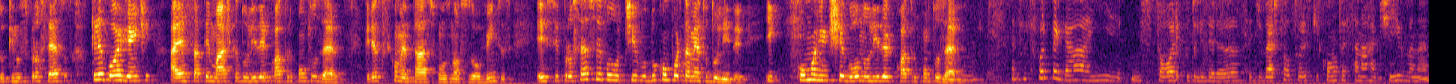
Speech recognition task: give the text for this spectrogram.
do que nos processos, o que levou a gente a essa temática do líder 4.0. Queria que você comentasse com os nossos ouvintes esse processo evolutivo do comportamento do líder e como a gente chegou no líder 4.0. Uhum. Mas se você for pegar aí o histórico de liderança, diversos autores que contam essa narrativa, né?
